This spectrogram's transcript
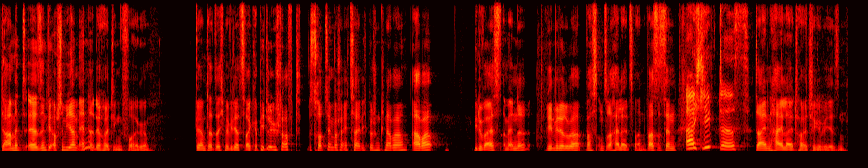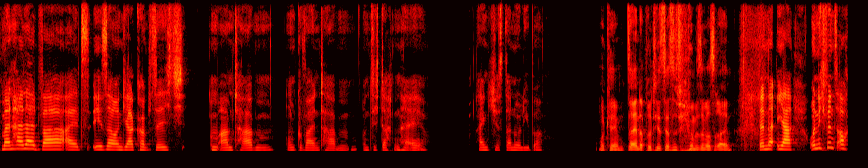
damit äh, sind wir auch schon wieder am Ende der heutigen Folge. Wir haben tatsächlich mal wieder zwei Kapitel geschafft. Ist trotzdem wahrscheinlich zeitlich ein bisschen knapper, aber wie du weißt, am Ende reden wir darüber, was unsere Highlights waren. Was ist denn Oh, ich liebe das. dein Highlight heute gewesen? Mein Highlight war, als Esa und Jakob sich umarmt haben und geweint haben und sich dachten, hey, eigentlich ist da nur Liebe. Okay, da interpretierst du jetzt natürlich ein bisschen was rein. Denn, ja, und ich finde es auch,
